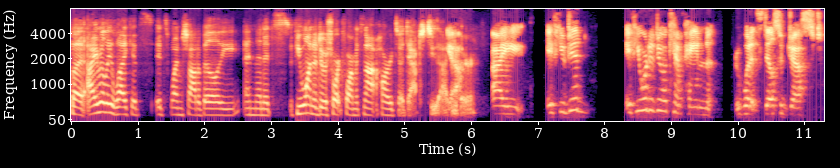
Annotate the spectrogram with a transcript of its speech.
But I really like its its one shot ability. And then it's if you want to do a short form, it's not hard to adapt to that Yeah. either. I if you did if you were to do a campaign, would it still suggest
